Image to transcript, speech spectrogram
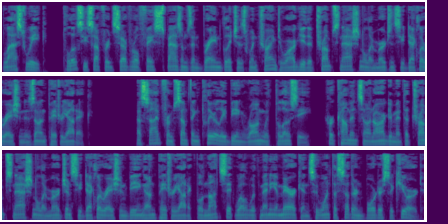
Last week, Pelosi suffered several face spasms and brain glitches when trying to argue that Trump's national emergency declaration is unpatriotic. Aside from something clearly being wrong with Pelosi, her comments on argument that Trump's national emergency declaration being unpatriotic will not sit well with many Americans who want the southern border secured.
